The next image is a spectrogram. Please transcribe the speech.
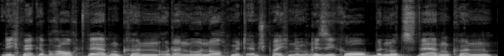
nicht mehr gebraucht werden können oder nur noch mit entsprechendem Risiko benutzt werden können,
